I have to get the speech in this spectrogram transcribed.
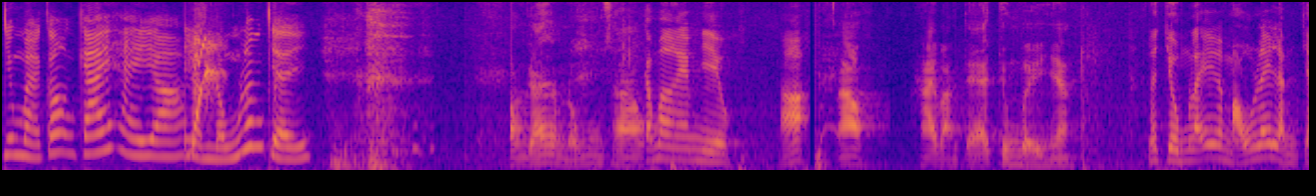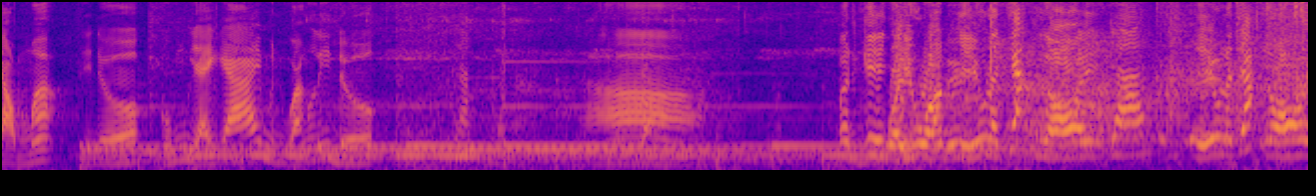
Nhưng mà có con cái hay làm nũng lắm chị. Con gái làm nũng không sao. Cảm ơn em nhiều. Đó. Nào hai bạn trẻ chuẩn bị nha. Nói chung lấy mẫu lấy làm chồng á thì được cũng dạy gái mình quản lý được. Dạ. À. bên kia Quay chịu qua đi. chịu là chắc rồi. Dạ. Chịu là chắc rồi.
